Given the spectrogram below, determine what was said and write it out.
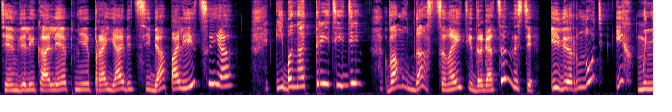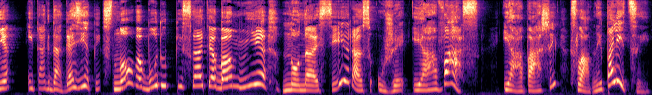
тем великолепнее проявит себя полиция. Ибо на третий день вам удастся найти драгоценности и вернуть их мне. И тогда газеты снова будут писать обо мне, но на сей раз уже и о вас и о вашей славной полиции.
